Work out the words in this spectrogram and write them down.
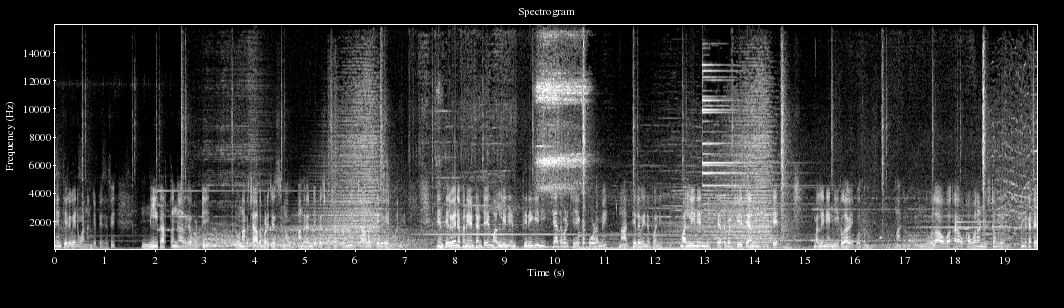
నేను తెలివైన వాడిని అని చెప్పేసి నీకు అర్థం కాదు కాబట్టి నువ్వు నాకు చేతబడి చేస్తున్నావు. అందుకని చెప్పేసి నేను నేను చాలా తెలివైన పని నేను తెలివైన పని ఏంటంటే మళ్ళీ నేను తిరిగి నీకు చేతబడి చేయకపోవడమే నా తెలివైన పని. మళ్ళీ నేను నీకు చేతబడి చేశాను అంటే మళ్ళీ నేను నీకులాగా అయిపోతాను. నాకు నువ్వులా అవ్వ అవ్వాలని ఇష్టం లేదు ఎందుకంటే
